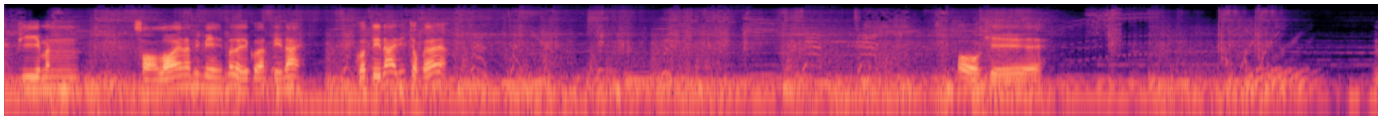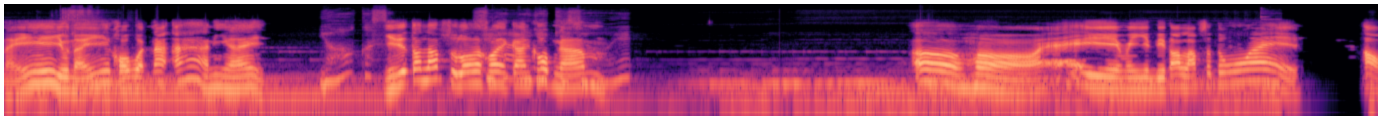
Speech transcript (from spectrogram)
HP มัน 200 นะพี่เมย์เมื่อไหร่จะกดอัตีได้ กดตีได้ที่จบไปแล้วเนี่ยโอเค ไหนอยู่ไหนขอหวดหน้า อ้า นี่ไง ยินดีต้อนรับสู่โรงละครแห่งการครอบงำ โอ้โหไม่ยินดีต้อนรับซะด้วย เอา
